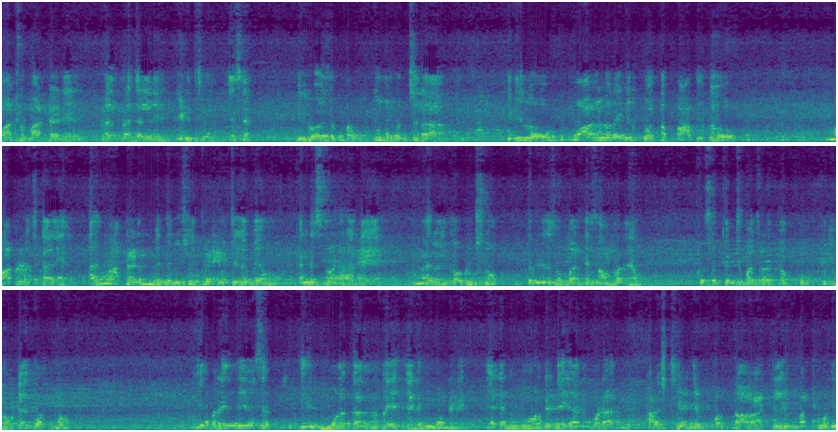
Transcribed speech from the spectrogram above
మాటలు మాట్లాడి వాళ్ళ ప్రజల్ని పీడించి చేశారు. ఈరోజు ప్రభుత్వం వచ్చిన ఇదిలో వాళ్ళు రగిలిపోతున్న బాధతో మాట్లాడచ్చు కానీ అది మాట్లాడింది మేము తెలుసు. పూర్తిగా మేము ఖండిస్తున్నాం. ఎందుకంటే మహిళలు గౌరవించడం తెలుగుదేశం పార్టీ సాంప్రదాయం. కొంచెం కించపరచడం తప్పు నేను ఒకటే కోరుతున్నాం ఎవరైతే అసలు దీని మూల కారణం వైఎస్ జగన్మోహన్ రెడ్డి. జగన్మోహన్ రెడ్డి గారిని కూడా అరెస్ట్ చేయని చెప్పి కోరుతున్నాం. ఆ వ్యాఖ్యలు పట్టుకోటి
